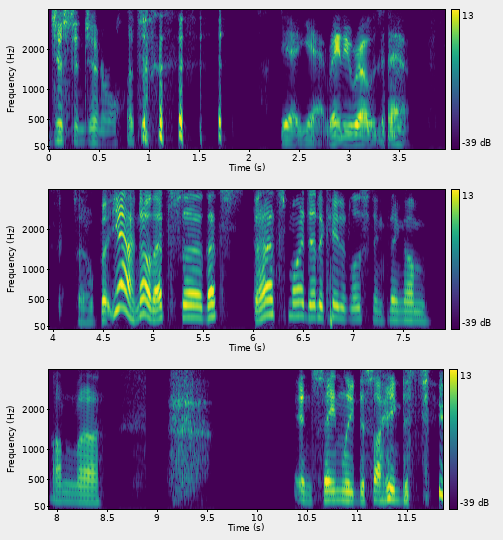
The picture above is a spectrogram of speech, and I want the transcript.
just in general. That's Yeah, yeah, Randy Rhoads. Yeah. so, but yeah, no, that's uh, that's that's my dedicated listening thing. I'm I'm uh, insanely deciding to do.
